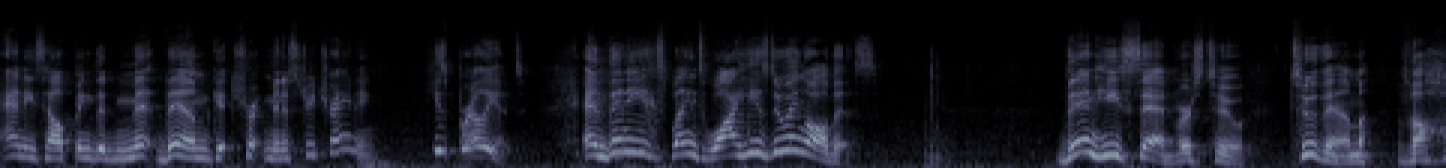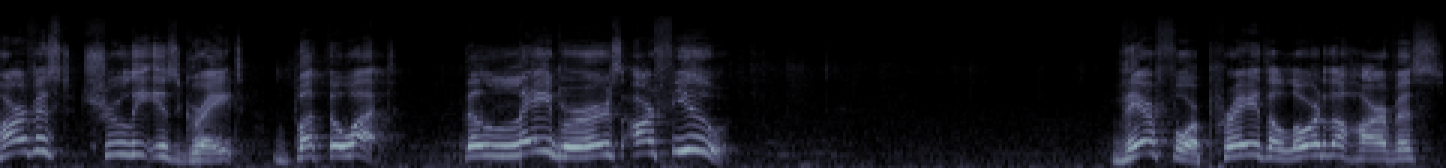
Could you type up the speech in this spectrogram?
and he's helping the, them get tra- ministry training. He's brilliant. And then he explains why he's doing all this. Then he said, verse 2, to them, the harvest truly is great, but the what? The laborers are few. Therefore, pray the Lord of the harvest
